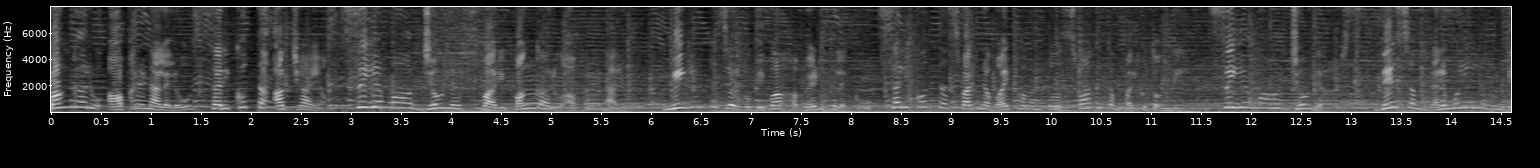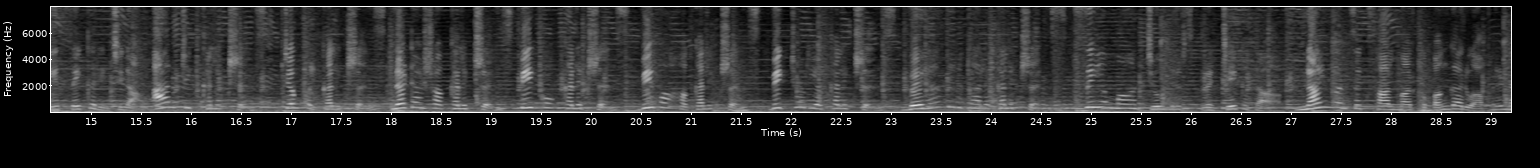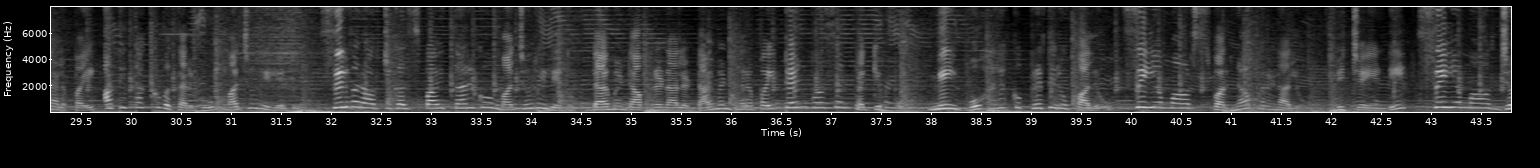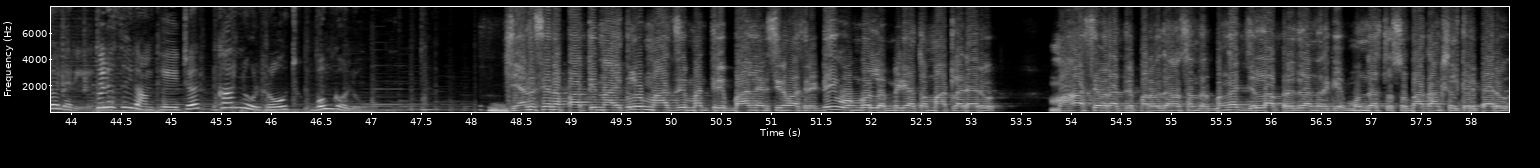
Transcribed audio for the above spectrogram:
బంగారు ఆభరణాలలో సరికొత్త అధ్యాయం. సిఎంఆర్ జ్యువెలర్స్ వారి బంగారు ఆభరణాలు. మీ ఇంట జరుగు వివాహ వేడుకలకు సరికొత్త స్వర్ణ వైభవంతో స్వాగతం పలుకుతోంది. CMR jewellers. దేశం నలుమూలల నుండి సేకరించిన antique collections temple collections Natasha collections పీకో collections వివాహ కలెక్షన్స్ విక్టోరియా కలెక్షన్స్ వేలాది రకాల కలెక్షన్స్ సిఎంఆర్ జ్యువెలర్స్ ప్రత్యేకత. Nine one six hallmark బంగారు ఆభరణాలపై అతి తక్కువ తరుగు మజూరీ లేదు. సిల్వర్ ఆర్టికల్స్ పై తరుగు మజూరీ లేదు. డైమండ్ ఆభరణాల డైమండ్ ధరపై టెన్ పర్సెంట్ తగ్గింపు. మీ ఊహలకు ప్రతిరూపాలు. సిఎంఆర్ స్వర్ణాభరణాలు. విచ్చేయండి. CMR jewellery Tulasiram theatre Kurnool road Ongole. Janasena party నాయకులు మాజీ మంత్రి బాలినేని శ్రీనివాసరెడ్డి ఒంగోలులో మీడియాతో మాట్లాడారు. మహాశివరాత్రి పర్వదినం సందర్భంగా జిల్లా ప్రజలందరికీ ముందస్తు శుభాకాంక్షలు తెలిపారు.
